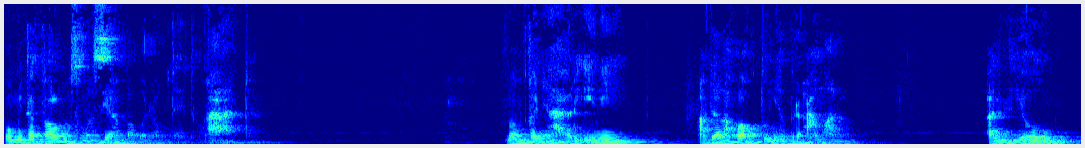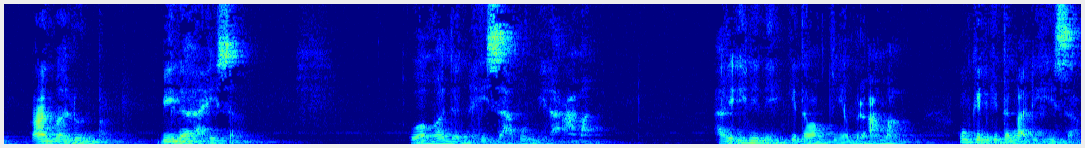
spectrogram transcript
Mau minta tolong sama siapa pada waktu itu? Ada. Makanya hari ini adalah waktunya beramal. Al-yawm amalun bila hisab wa ghadan hisabun bila amal. Hari ini nih kita waktunya beramal. Mungkin kita nggak dihisab.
